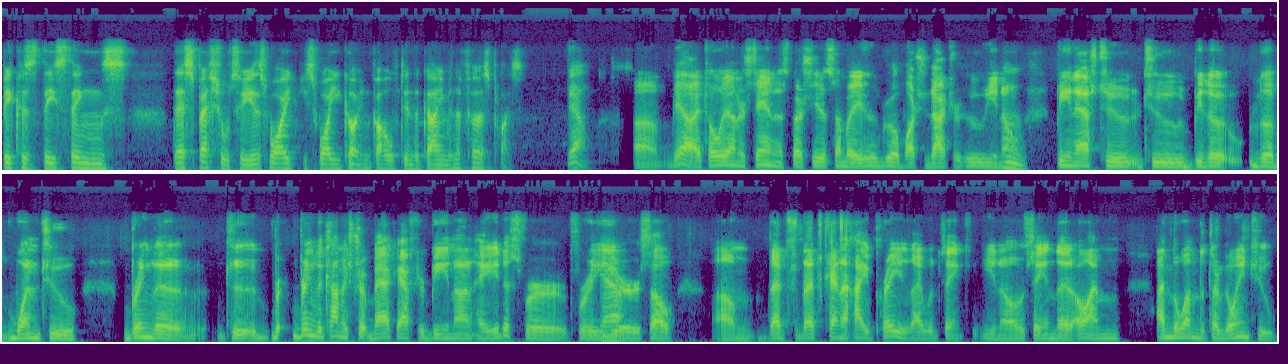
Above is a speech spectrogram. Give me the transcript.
because these things they're special to you. That's why it's why you got involved in the game in the first place. Yeah. Um, yeah, I totally understand, especially as somebody who grew up watching Doctor Who. You know, mm. being asked to to be the the one to bring the to bring the comic strip back after being on hiatus for for a yeah. year or so. Um, that's that's kind of high praise, I would think. You know, saying that oh, I'm I'm the one that they're going to.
